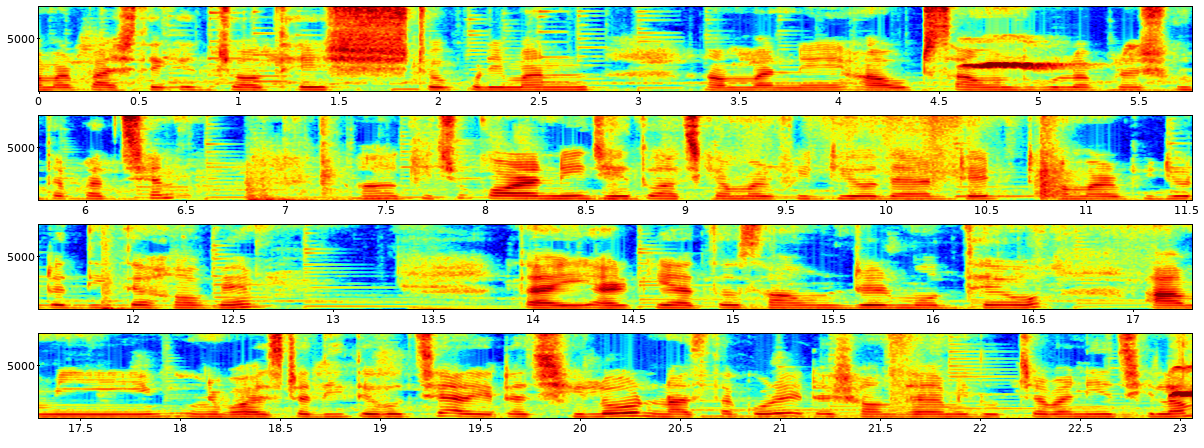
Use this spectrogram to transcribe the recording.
আমার পাশ থেকে যথেষ্ট পরিমাণ মানে আউট সাউন্ডগুলো আপনারা শুনতে পাচ্ছেন। কিছু করার নেই, যেহেতু আজকে আমার ভিডিও দেওয়ার ডেট আমার ভিডিওটা দিতে হবে। তাই আর কি এত সাউন্ডের মধ্যেও আমি ভয়েসটা দিতে হচ্ছে। আর এটা ছিল নাস্তা করে, এটা সন্ধ্যায় আমি দুধ চা বানিয়েছিলাম।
